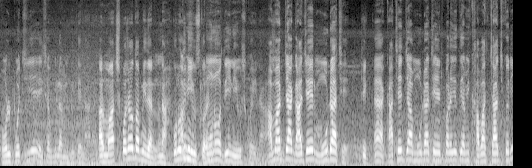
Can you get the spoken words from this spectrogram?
খোল পচিয়ে এইসবগুলো আমি দিতে না আর মাছ পচাও তো আপনি দেন না? না কোনোদিনই ইউজ করেন কোনো দিন ইউজ করি না। আমার যা গাছের মুড আছে ঠিক। হ্যাঁ গাছের যা মুড আছে এরপরে যদি আমি খাবার চার্জ করি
